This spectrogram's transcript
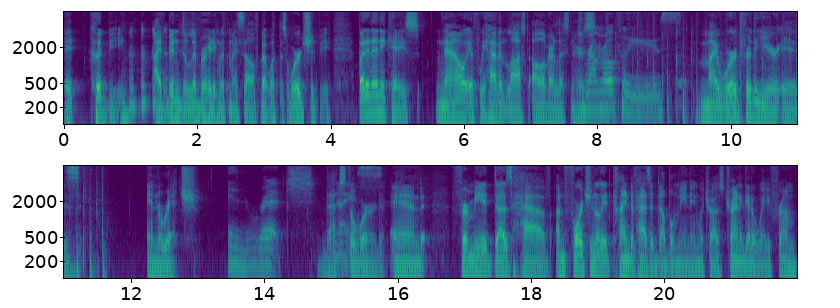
It could be. I've been deliberating with myself about what this word should be. But in any case, now if we haven't lost all of our listeners, Drum roll, please. my word for the year is enrich. Enrich. That's the Nice. word. And for me, it does have, unfortunately, it kind of has a double meaning, which I was trying to get away from.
